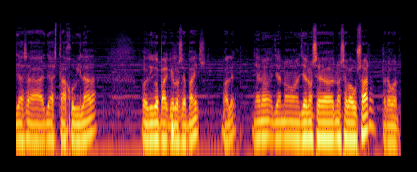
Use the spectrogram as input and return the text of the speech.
ya, se ya está jubilada. Lo digo para que lo sepáis, ¿vale? Ya no, ya no, ya no, se, no se va a usar, pero bueno.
